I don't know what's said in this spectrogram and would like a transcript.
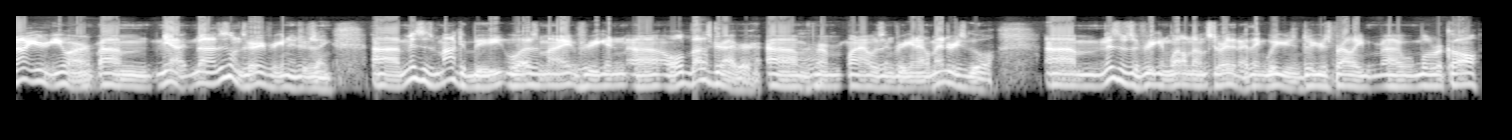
No, you you are. Um, yeah, no, this one's very freaking interesting. Uh, Mrs. Maccabee was my freaking uh, old bus driver um, from when I was in freaking elementary school. Um, this is a freaking well-known story that I think Wiggers and Diggers probably uh, will recall.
